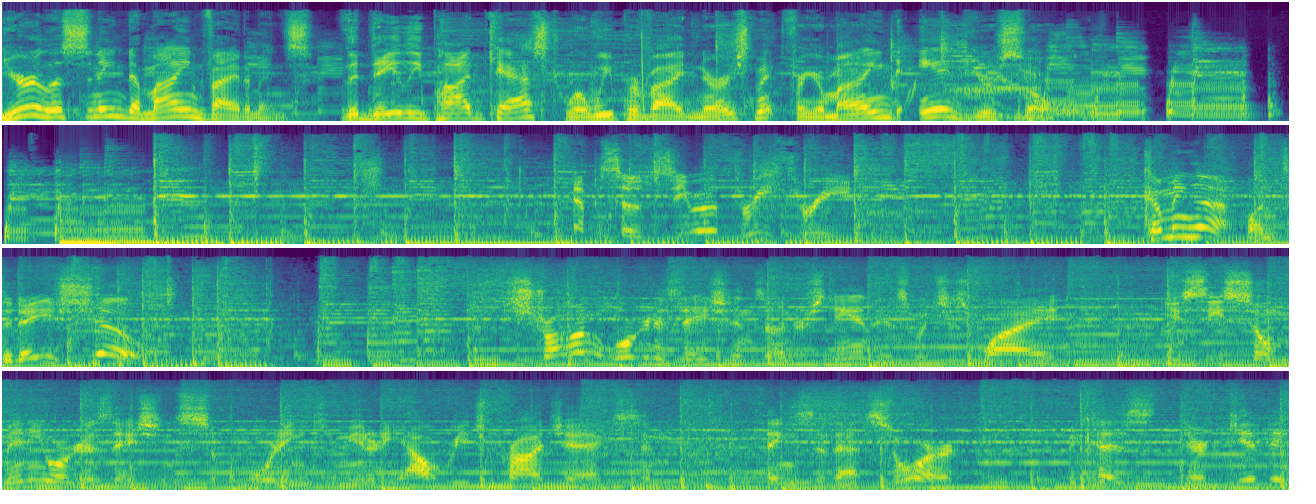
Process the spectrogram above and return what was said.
You're listening to Mind Vitamins, the daily podcast where we provide nourishment for your mind and your soul. Episode 033. Coming up on today's show. Strong organizations understand this, which is why you see so many organizations supporting community outreach projects and things of that sort because they're giving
